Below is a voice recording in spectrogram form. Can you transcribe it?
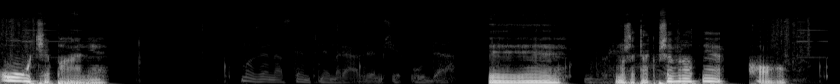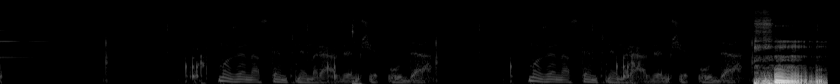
Ucie, panie. Może tak przewrotnie? O, Może następnym razem się uda. Może następnym razem się uda. hmm.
